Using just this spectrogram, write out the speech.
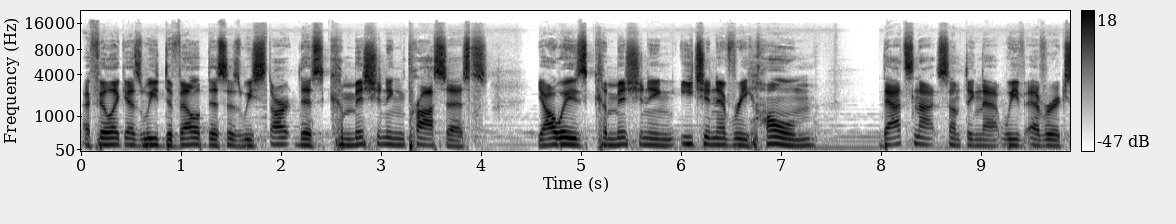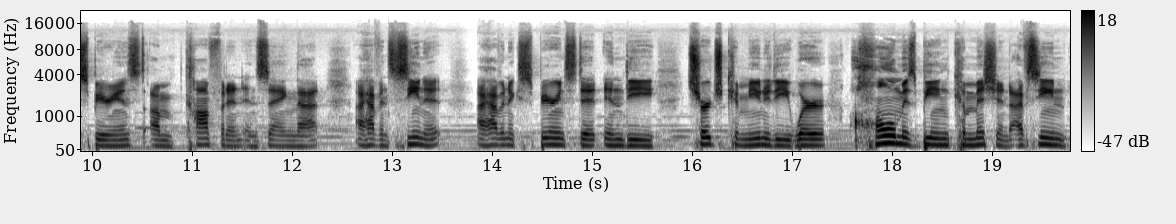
I feel like as we develop this, as we start this commissioning process, Yahweh's commissioning each and every home. That's not something that we've ever experienced. I'm confident in saying that. I haven't seen it. I haven't experienced it in the church community where a home is being commissioned. I've seen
